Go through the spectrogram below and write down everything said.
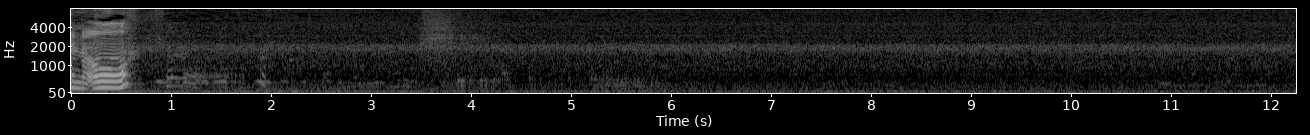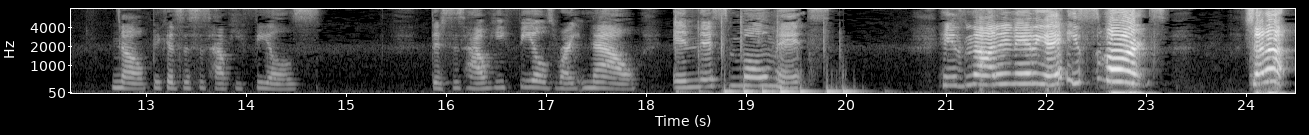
I know. No, because this is how he feels. This is how he feels right now. In this moment. He's not an idiot. He's smart. Shut up.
